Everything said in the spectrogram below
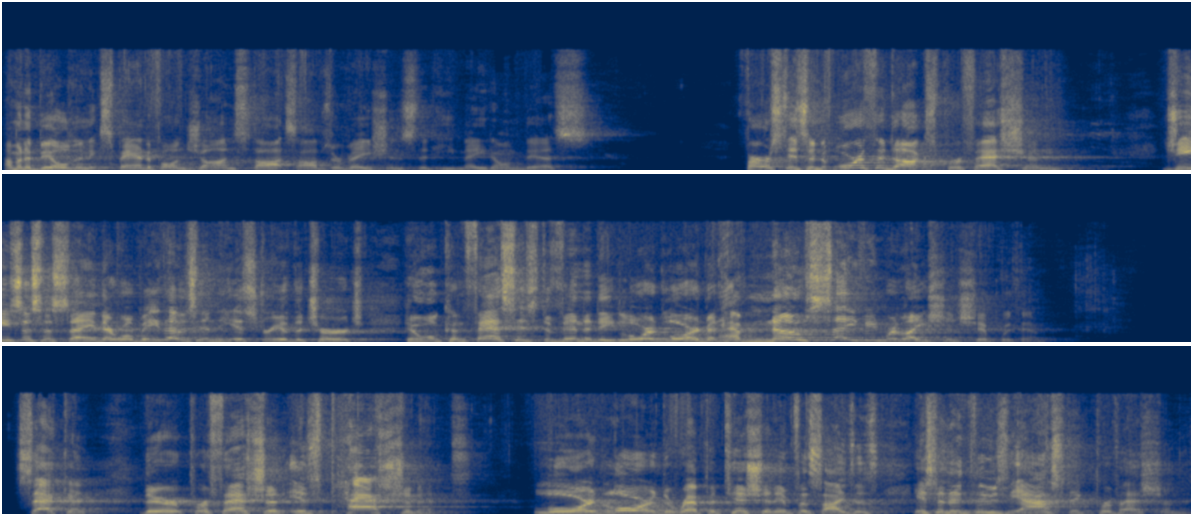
I'm going to build and expand upon John Stott's observations that he made on this. First, it's an orthodox profession. Jesus is saying there will be those in the history of the church who will confess his divinity, Lord, Lord, but have no saving relationship with him. Second, their profession is passionate. Lord, Lord. The repetition emphasizes it's an enthusiastic profession.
